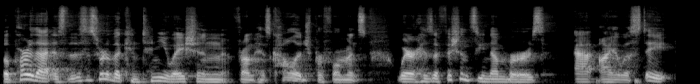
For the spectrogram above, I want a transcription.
But part of that is that this is sort of a continuation from his college performance where his efficiency numbers at Iowa State,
